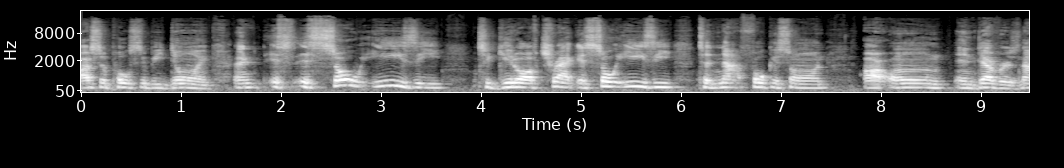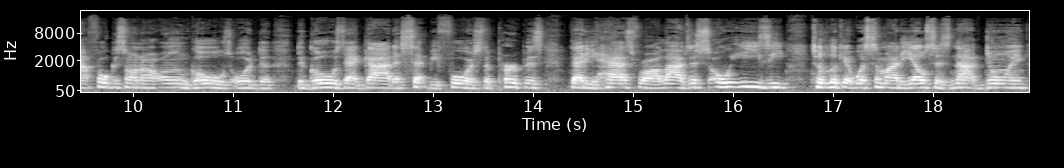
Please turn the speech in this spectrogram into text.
are supposed to be doing. And it's it's so easy to get off track. It's so easy to not focus on our own endeavors, not focus on our own goals or the, the goals that God has set before us, the purpose that He has for our lives. It's so easy to look at what somebody else is not doing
